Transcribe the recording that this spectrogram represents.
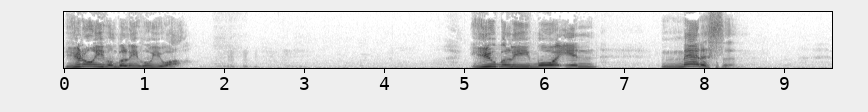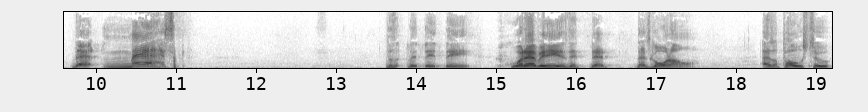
You don't even believe who you are. You believe more in medicine that mask the, the, the, the whatever it is that, that that's going on, as opposed to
